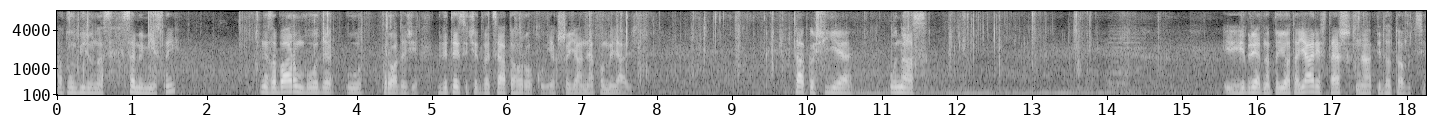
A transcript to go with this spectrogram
Автомобіль у нас семимісний. Незабаром буде у продажі 2020 року, якщо я не помиляюсь. Також є у нас і гібридна Toyota Yaris теж на підготовці.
